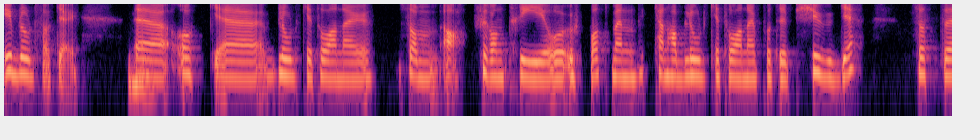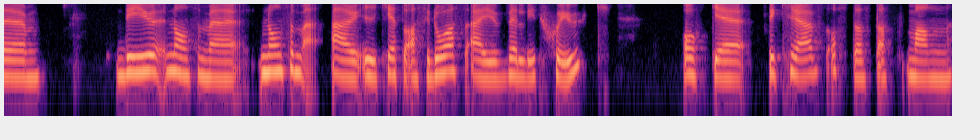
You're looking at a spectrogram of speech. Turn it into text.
i blodsocker. Mm. Eh, och eh, blodketoner som ja, från 3 och uppåt men kan ha blodketoner på typ 20. Så att, eh, det är ju någon som är, någon som är i ketoacidos är ju väldigt sjuk och eh, det krävs oftast att man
